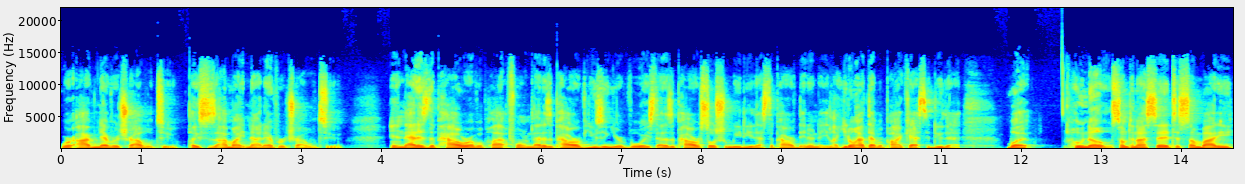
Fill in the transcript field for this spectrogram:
where I've never traveled to, places I might not ever travel to. And that is the power of a platform. That is the power of using your voice. That is the power of social media. That's the power of the internet. Like you don't have to have a podcast to do that. But who knows? Something I said to somebody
